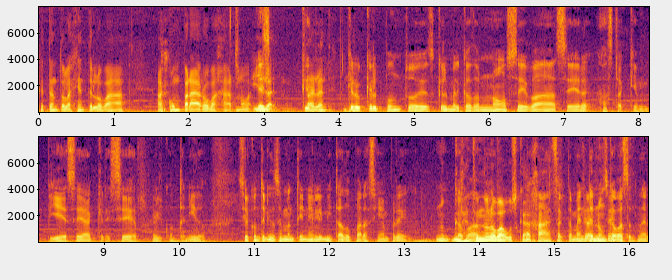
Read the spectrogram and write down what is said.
que tanto la gente lo va a comprar o bajar, ¿no? Y Es la- que adelante. Creo que el punto es que el mercado no se va a hacer hasta que empiece a crecer el contenido. Si el contenido se mantiene limitado para siempre, nunca La va gente no lo va a buscar. Ajá, exactamente. Claro, nunca sí. vas a tener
